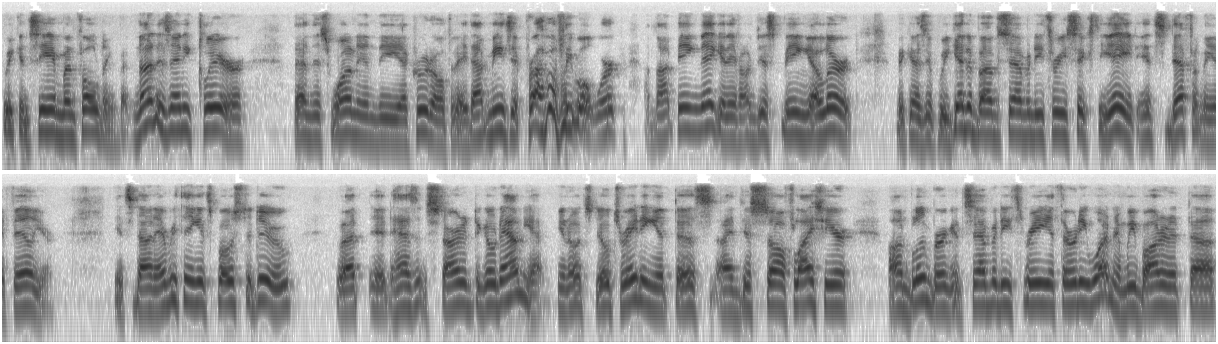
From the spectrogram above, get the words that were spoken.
we can see them unfolding. But none is any clearer than this one in the uh, crude oil today. That means it probably won't work. I'm not being negative. I'm just being alert because if we get above 73.68, it's definitely a failure. It's done everything it's supposed to do but it hasn't started to go down yet. You know, it's still trading at this. I just saw a flash here on Bloomberg at 73.31, and we bought it at, uh,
